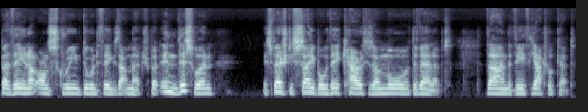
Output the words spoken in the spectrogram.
but they're not on screen doing things that much. But in this one, especially Cyborg, their characters are more developed than the theatrical cut.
